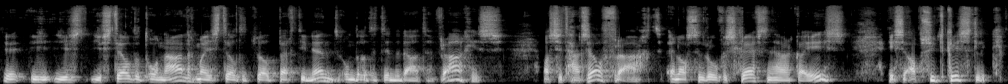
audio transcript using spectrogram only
je, je stelt het onaardig, maar je stelt het wel pertinent, omdat het inderdaad een vraag is. Als je het haar zelf vraagt en als ze erover schrijft in haar cahiers, is ze absoluut christelijk.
